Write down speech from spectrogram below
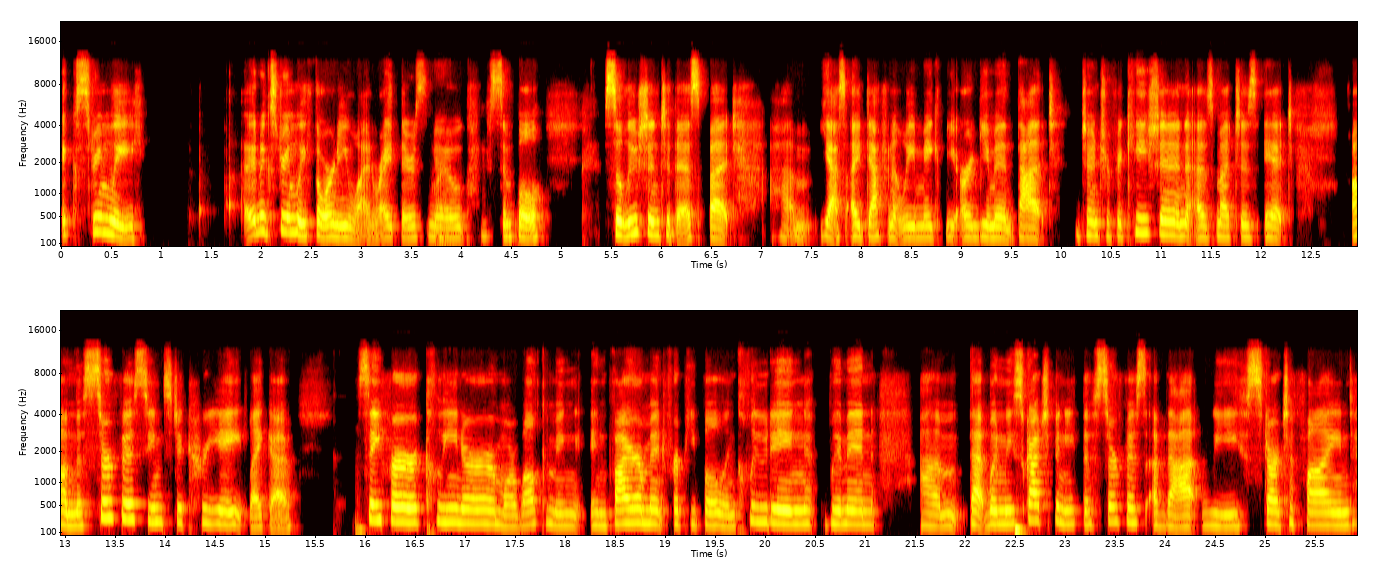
extremely an extremely thorny one, right? There's no right. kind of simple solution to this, but um, yes, I definitely make the argument that gentrification, as much as it on the surface seems to create like a safer, cleaner, more welcoming environment for people, including women. Um, that when we scratch beneath the surface of that, we start to find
